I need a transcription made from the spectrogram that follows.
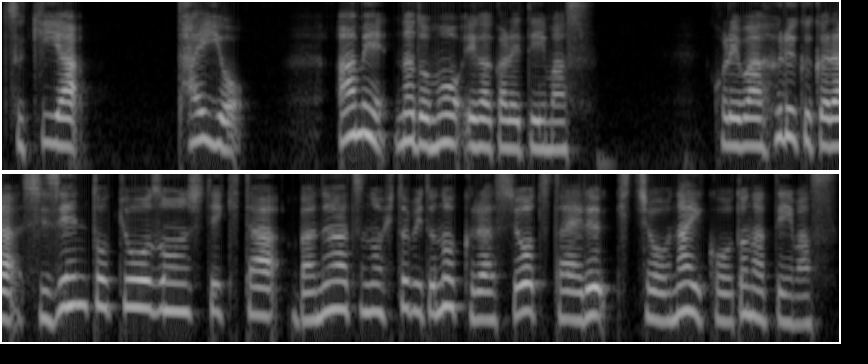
月や太陽雨なども描かれていますこれは古くから自然と共存してきたバヌアツの人々の暮らしを伝える貴重な遺構となっています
